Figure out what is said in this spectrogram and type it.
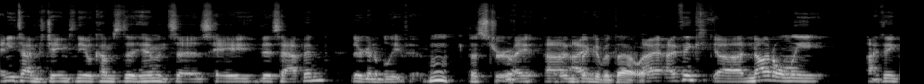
anytime James Neal comes to him and says, "Hey, this happened," they're going to believe him, Hmm, that's true. right? I didn't Uh, think of it that way. I, I think uh, not only. I think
